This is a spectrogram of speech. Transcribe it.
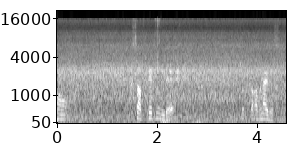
も腐ってるんでちょっと危ないです。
